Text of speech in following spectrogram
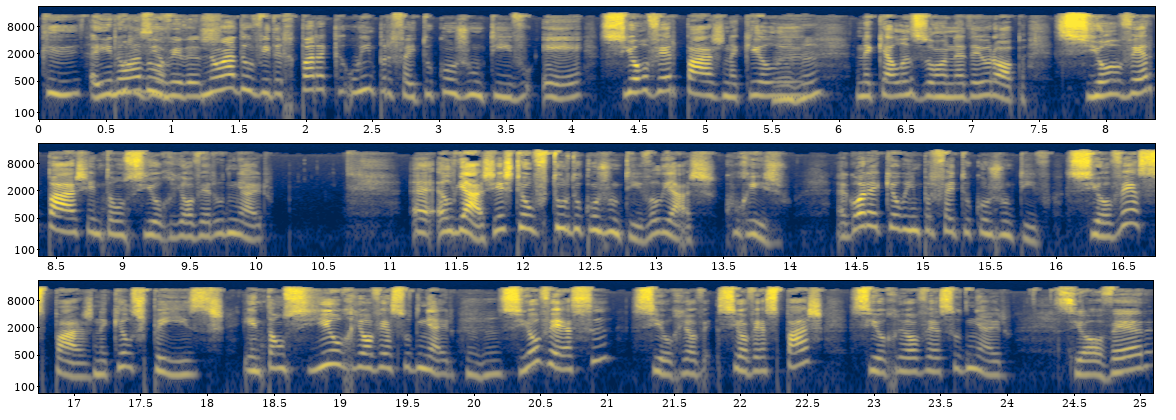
que. Aí não há exemplo, dúvidas. Não há dúvida. Repara que o imperfeito conjuntivo é se houver paz naquele, uhum. naquela zona da Europa. Se houver paz, então se eu reouver o dinheiro. Uh, aliás, este é o futuro do conjuntivo. Aliás, corrijo. Agora é que é o imperfeito conjuntivo. Se houvesse paz naqueles países, então se eu rehouvesse o dinheiro. Uhum. Se houvesse, se, se houvesse paz, se eu rehouvesse o dinheiro. Se houver,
